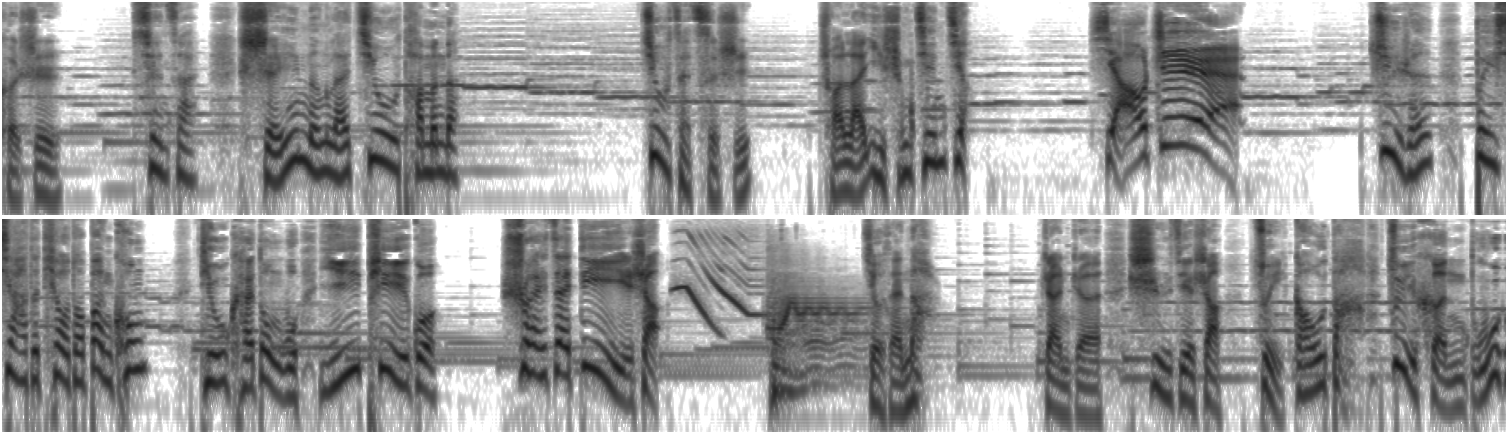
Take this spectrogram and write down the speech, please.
可是，现在谁能来救他们呢？就在此时，传来一声尖叫。小智，巨人被吓得跳到半空，丢开动物，一屁股摔在地上。就在那儿，站着世界上最高大、最狠毒、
